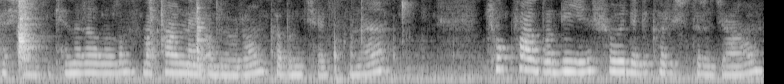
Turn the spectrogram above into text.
Kaşığımızı kenara alalım. Makarnayı alıyorum kabın içerisine. Çok fazla değil. Şöyle bir karıştıracağım.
